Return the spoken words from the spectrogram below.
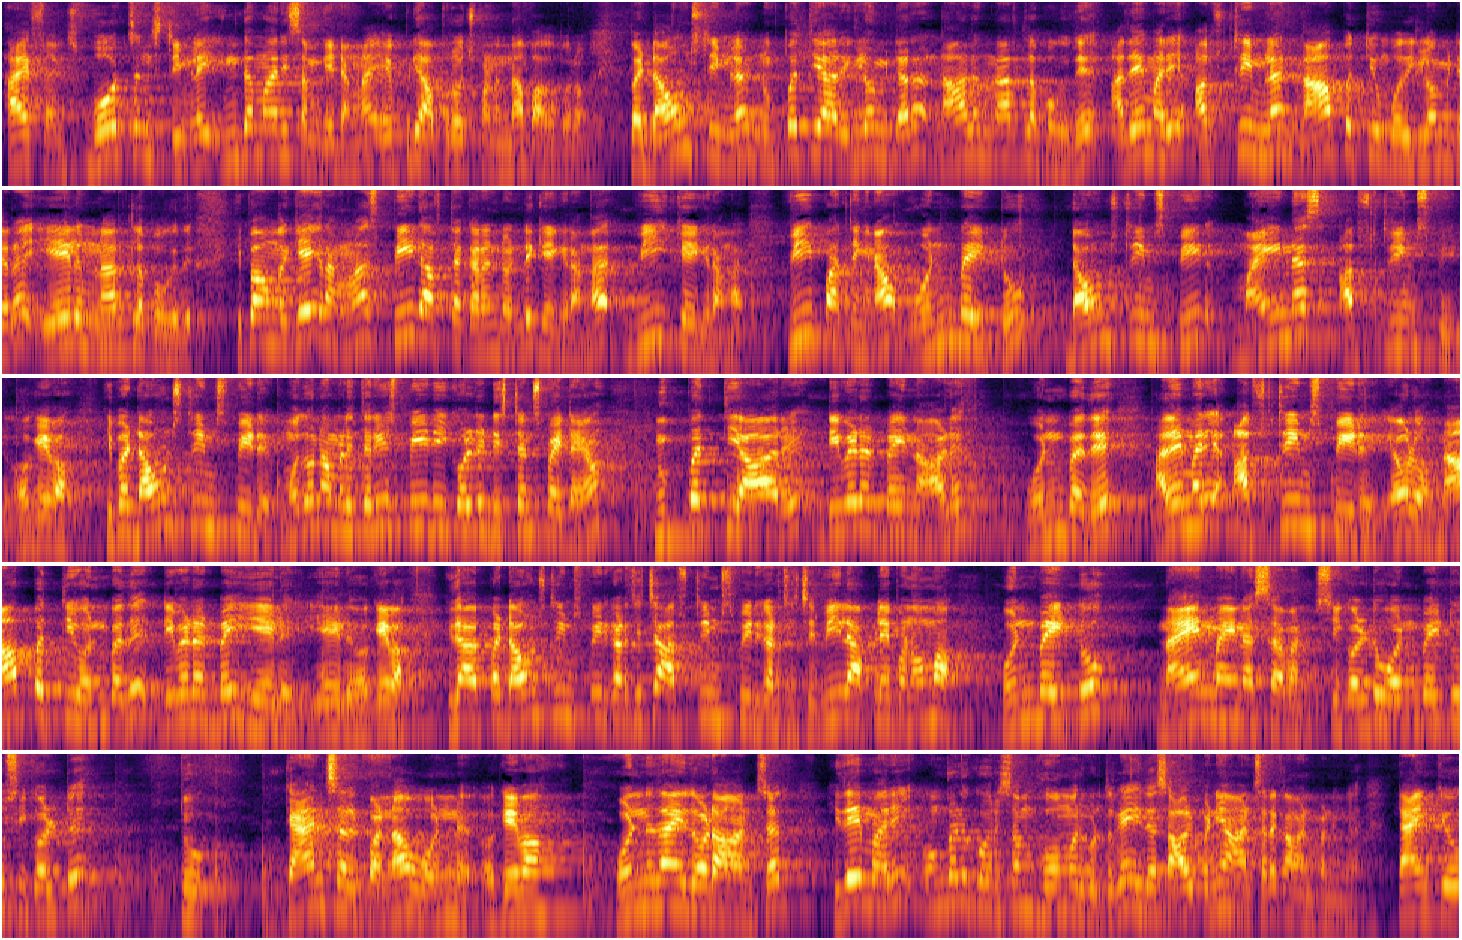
Hi friends bots and ஸ்ட்ரீமில் இந்த மாதிரி சம் கேட்டாங்கன்னா எப்படி அப்ரோச் பண்ணணும் தான் பார்க்க போகிறோம் இப்போ டவுன் ஸ்ட்ரீமில் முப்பத்தி ஆறு கிலோமீட்டர் நாலு மணி நேரத்தில் போகுது. அதே மாதிரி அப் ஸ்ட்ரீமில் நாற்பத்தி ஒம்பது கிலோமீட்டரை ஏழு மணி நேரத்தில் போகுது. இப்போ அவங்க கேட்குறாங்கன்னா ஸ்பீட் ஆஃப் த கரண்ட் வந்து கேட்குறாங்க வி கேட்குறாங்க வி பார்த்தீங்கன்னா one by two down stream speed minus up stream speed ஓகேவா இப்போ டவுன் ஸ்ட்ரீம் ஸ்பீடு முதல் நம்மளுக்கு தெரியும் speed equal to distance by time முப்பத்தி ஆறு டிவைடட் பை நாலு ஒன்பது. அதே மாதிரி அப்ஸ்ட்ரீம் ஸ்பீடு எவ்வளோ நாற்பத்தி ஒன்பது டிவைடட் பை ஏழு. ஏழு ஓகேவா இது அப்போ டவுன் ஸ்ட்ரீம் ஸ்பீடு கிடச்சிச்சு? அப்ஸ்ட்ரீம் ஸ்பீட் கிடச்சிச்சு. வீல் அப்ளை பண்ணுவோமா? One by two nine minus seven is equal to one by two is equal to two cancel பண்ணால் ஒன்று ஓகேவா ஒன்று தான் இதோட ஆன்சர் இதே மாதிரி உங்களுக்கு ஒரு சம் ஹோம்ஒர்க் கொடுத்துருக்கேன். இதை சால்வ் பண்ணி ஆன்சரை கமெண்ட் பண்ணுங்கள் தேங்க்யூ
